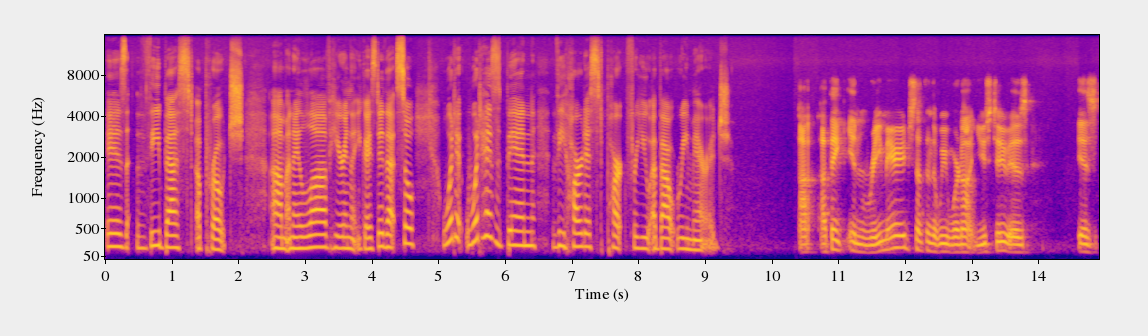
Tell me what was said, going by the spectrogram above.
is the best approach. Um, and I love hearing that you guys did that. So, what what has been the hardest part for you about remarriage? I, I think in remarriage, something that we were not used to is is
